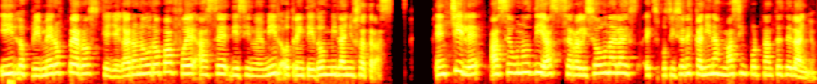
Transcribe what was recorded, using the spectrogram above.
y los primeros perros que llegaron a Europa fue hace 19.000 o 32.000 años atrás. En Chile, hace unos días se realizó una de las ex- exposiciones caninas más importantes del año,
